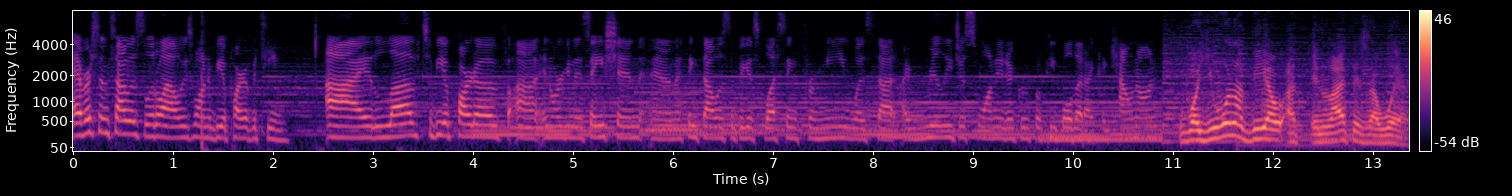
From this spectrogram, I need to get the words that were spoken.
Ever since I was little, I always wanted to be a part of a team. I love to be a part of uh, an organization, and I think that was the biggest blessing for me was that I really just wanted a group of people that I could count on. What you want to be in life is aware.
